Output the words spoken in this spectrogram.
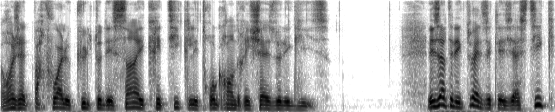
rejettent parfois le culte des saints et critiquent les trop grandes richesses de l'Église. Les intellectuels ecclésiastiques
